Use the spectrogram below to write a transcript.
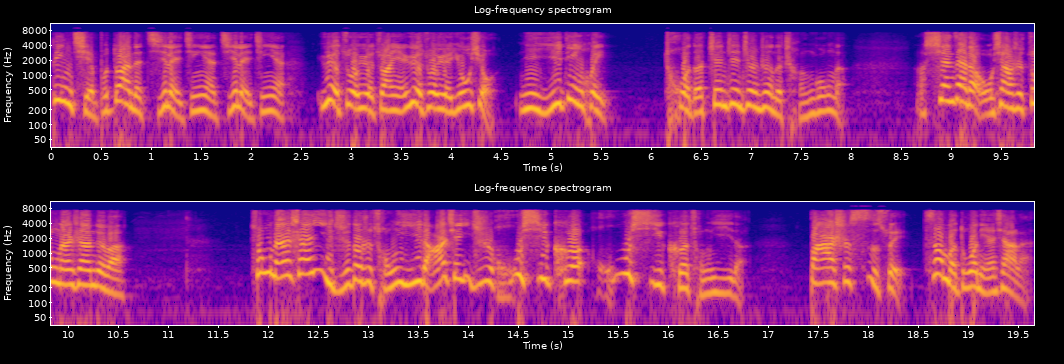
并且不断的积累经验，积累经验，越做越专业，越做越优秀，你一定会获得真真正正的成功的。啊，现在的偶像是钟南山，对吧？钟南山一直都是从医的，而且一直是呼吸科呼吸科从医的。八十四岁，这么多年下来，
